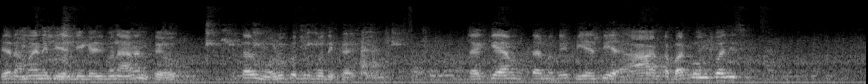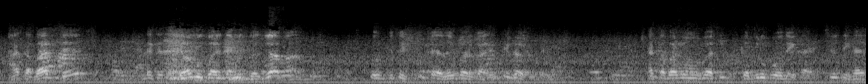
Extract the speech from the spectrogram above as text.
જે રામાયણની પીએચડી કરી, મને આનંદ થયો. તારું મોડું કદરૂપો દેખાય છે. કેમ તમે કઈ પીએચડી આ કબાટમાં મૂકવાની છે? આ કબાટ છે? એટલે કે કેવા મૂકવાની તમે ધજામાં કોઈ પછી શું થાય હજુ પર કાઢી તે ખબર પડી. આ કબાટમાં મૂકવાથી કદરૂપો દેખાય. શું દેખાય?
